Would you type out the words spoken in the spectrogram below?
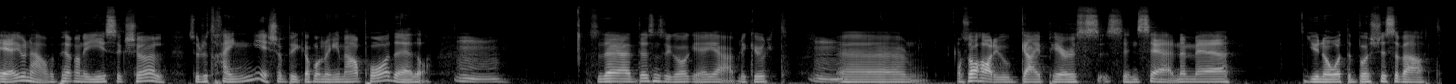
er jo nervepirrende i seg sjøl, så du trenger ikke å bygge på noe mer på det, da. Mm. Så det, det syns jeg òg er jævlig kult. Mm. Eh, og så har du jo Guy Pearce sin scene med You Know What The Bush Is About.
